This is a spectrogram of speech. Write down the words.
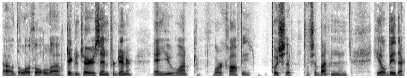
uh, the local uh, dignitaries in for dinner and you want more coffee, push the push a button and he'll be there.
